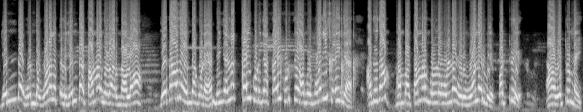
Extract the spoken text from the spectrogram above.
எந்த இந்த உலகத்துல எந்த தமிழங்களா இருந்தாலும் ஏதாவது இருந்தா கூட நீங்க எல்லாம் கை கொடுங்க கை கொடுத்து அவங்களுக்கு உதவி செய்யுங்க. அதுதான் நம்ம தமிழங்குள்ள உள்ள ஒரு உணர்வு பற்று ஆஹ் ஒற்றுமை.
